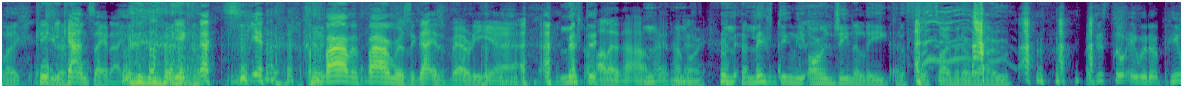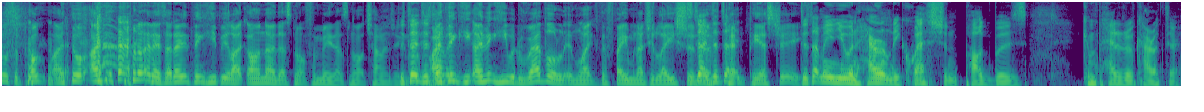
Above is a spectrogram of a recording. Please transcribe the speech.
like Can, you you know, can't say that. you can't skip a farm of farmers. Like that is very. Uh, lifting, I'll let that out later. Don't worry. li- lifting the Orangina League for the fourth time in a row. I just thought it would appeal to Pogba. I thought, I put it like this: I don't think he'd be like, "Oh no, that's not for me. That's not challenging." Does that- does I that think he, I think he would revel in like the fame and adulation Does that- of does that- P- PSG. does that mean you inherently question Pogba's competitive character?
